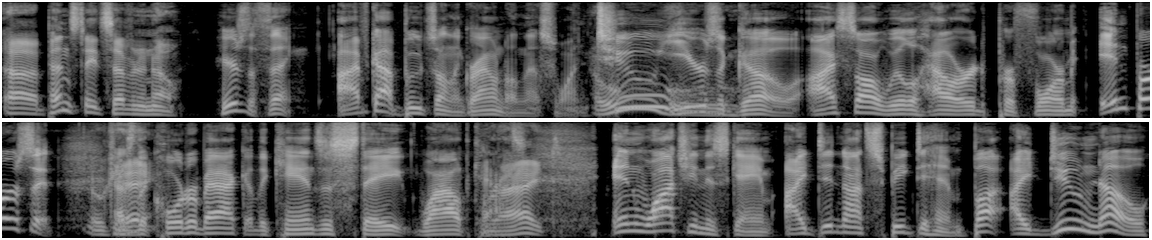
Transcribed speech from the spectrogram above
uh, Penn State 7 and oh. 0. Here's the thing. I've got boots on the ground on this one. Two years ago, I saw Will Howard perform in person as the quarterback of the Kansas State Wildcats. Right. In watching this game, I did not speak to him, but I do know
